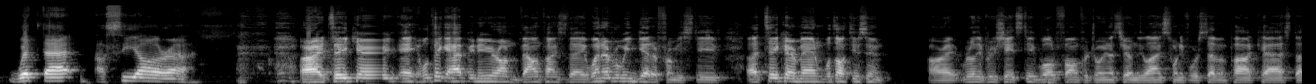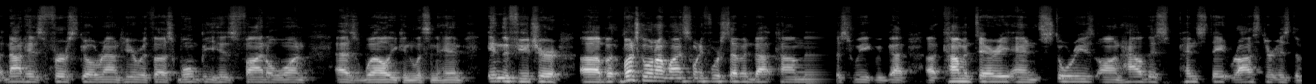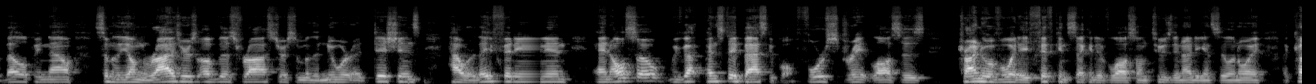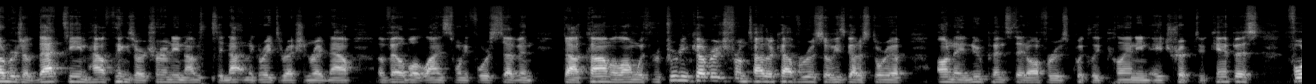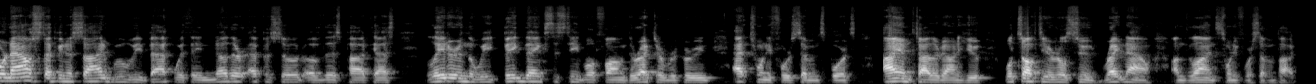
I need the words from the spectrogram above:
with that, I'll see y'all around. All right, take care. Hey, we'll take a Happy New Year on Valentine's Day whenever we can get it from you, Steve. Uh, take care, man. We'll talk to you soon. All right. Really appreciate Steve Wiltfong for joining us here on the Lions 24 7 podcast. Uh, not his first go around here with us, won't be his final one as well. You can listen to him in the future. Uh, but a bunch going on Lions247.com this week. We've got uh, commentary and stories on how this Penn State roster is developing now, some of the young risers of this roster, some of the newer additions, how are they fitting in? And also, we've got Penn State basketball, four straight losses trying to avoid a fifth consecutive loss on Tuesday night against Illinois. A coverage of that team, how things are trending, obviously not in a great direction right now, available at lions247.com, along with recruiting coverage from Tyler Calvaruso. He's got a story up on a new Penn State offer who's quickly planning a trip to campus. For now, stepping aside, we'll be back with another episode of this podcast later in the week. Big thanks to Steve Wiltfong, Director of Recruiting at 24 7 Sports. I am Tyler Donohue. We'll talk to you real soon, right now on the Lions 24 7 podcast.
